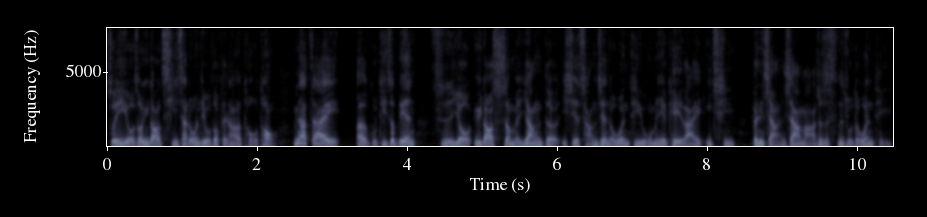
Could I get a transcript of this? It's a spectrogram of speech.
所以有时候遇到七彩的问题，我都非常的头痛。那在呃古提这边是有遇到什么样的一些常见的问题，我们也可以来一起分享一下嘛，就是饲主的问题。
